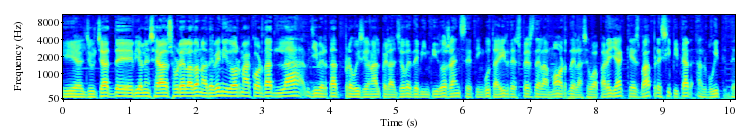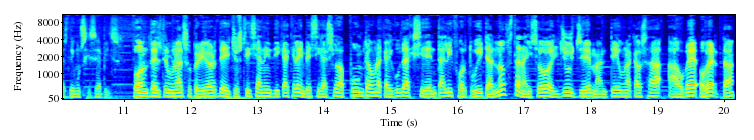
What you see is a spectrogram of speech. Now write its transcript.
I el jutjat de violència sobre la dona de Benidorm ha acordat la llibertat provisional per al jove de 22 anys detingut ahir després de la mort de la seva parella, que es va precipitar al buit des d'un sisè pis. Fons del Tribunal Superior de Justícia han indicat que la investigació apunta a una caiguda accidental i fortuïta. No obstant això, el jutge manté una causa ober- oberta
